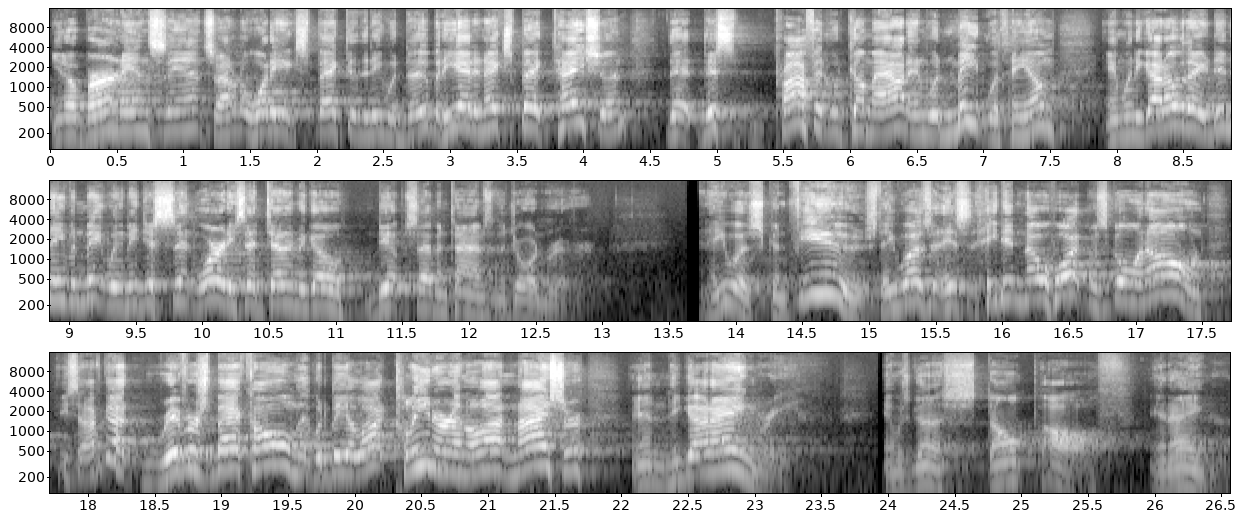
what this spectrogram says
you know, burn incense, or I don't know what he expected that he would do, but he had an expectation that this prophet would come out and would meet with him. And when he got over there, he didn't even meet with him. He just sent word. He said, "Tell him to go dip seven times in the Jordan River." And he was confused. He wasn't. He didn't know what was going on. He said, "I've got rivers back home that would be a lot cleaner and a lot nicer." And he got angry and was going to stomp off in anger.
